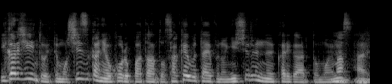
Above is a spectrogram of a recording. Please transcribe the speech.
怒りシーンといっても静かに起こるパターンと叫ぶタイプの2種類の怒りがあると思います、はい。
